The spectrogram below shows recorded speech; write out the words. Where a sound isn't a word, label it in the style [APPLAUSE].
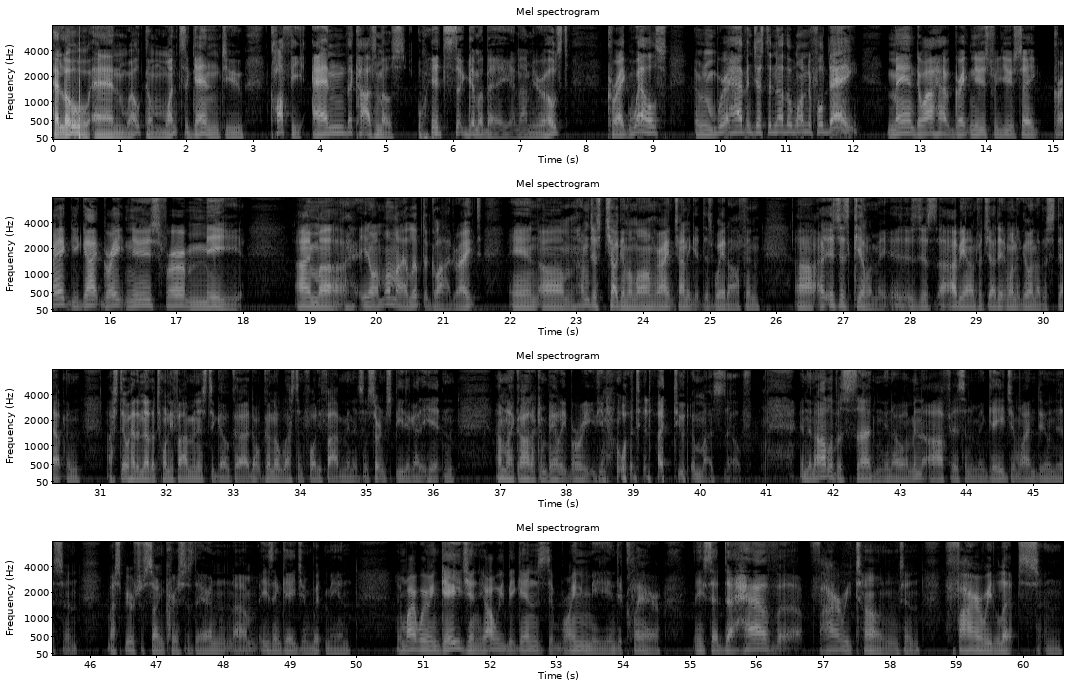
Hello and welcome once again to Coffee and the Cosmos [LAUGHS] with Sagima Bay. And I'm your host, Craig Wells. And we're having just another wonderful day. Man, do I have great news for you. Say, Craig, you got great news for me. I'm, uh, you know, I'm on my elliptoglide, right? And um, I'm just chugging along, right? Trying to get this weight off. And uh, it's just killing me. It's just, I'll be honest with you, I didn't want to go another step, and I still had another 25 minutes to go because I don't go no less than 45 minutes. And a certain speed I got to hit, and I'm like, God, I can barely breathe. [LAUGHS] You know, what did I do to myself? And then all of a sudden, you know, I'm in the office and I'm engaging while I'm doing this, and my spiritual son Chris is there, and um, he's engaging with me, and and while we're engaging, Yahweh begins to bring me and declare he said to have uh, fiery tongues and fiery lips. And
